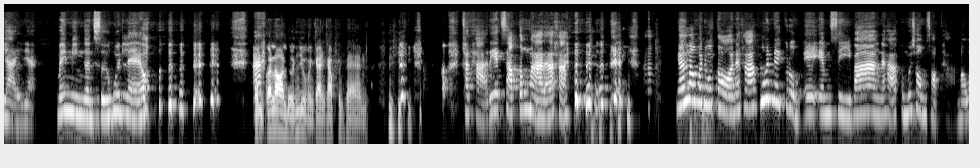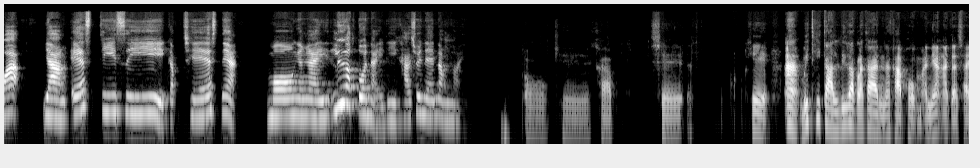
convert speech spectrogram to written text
ใหญ่เนี่ย ไม่มีเงินซื้อหุ้นแล้วผอะก็รอลุ้นอยู่เหมือนกันครับคุณแพนคาถาเรียกทรัพย์ต้องมาแล้วค่ะอะ งั้นเรามาดูต่อนะคะ หุ้นในกลุ่ม AMC บ้างนะคะ คุณผู้ชมสอบถามมาว่า อย่าง SGC กับ Chase เนี่ย มองยังไงเลือกตัวไหนดีคะ ช่วยแนะนำหน่อย โอเคครับเชโอเค อะ วิธีการเลือกแล้วกันนะครับผม อันเนี้ยอาจจะใช้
